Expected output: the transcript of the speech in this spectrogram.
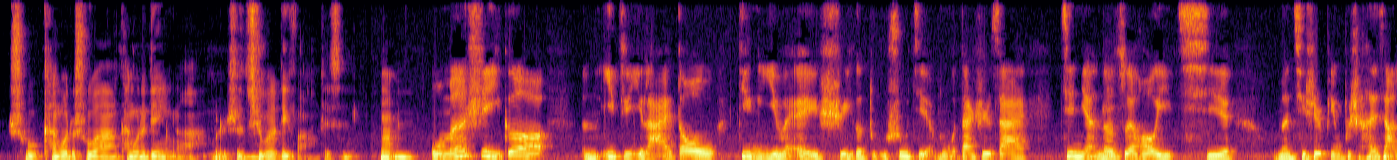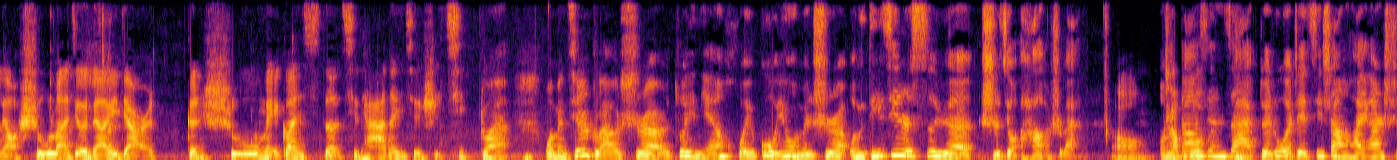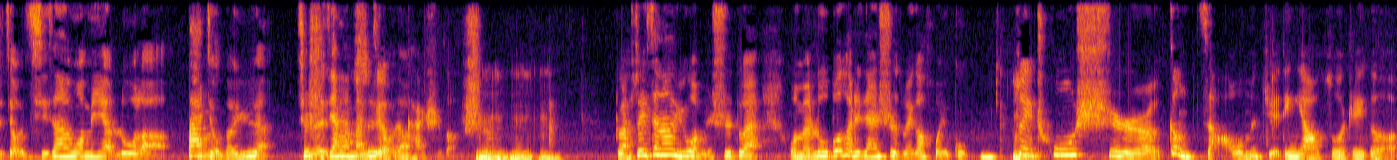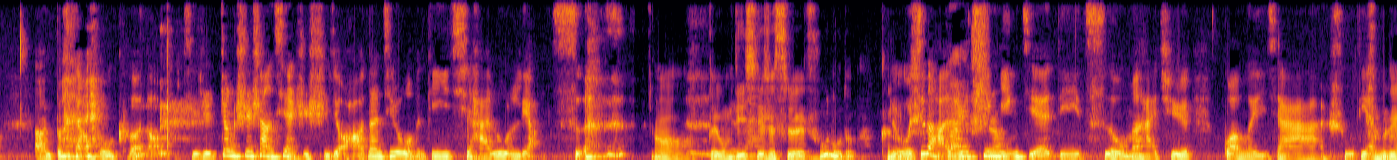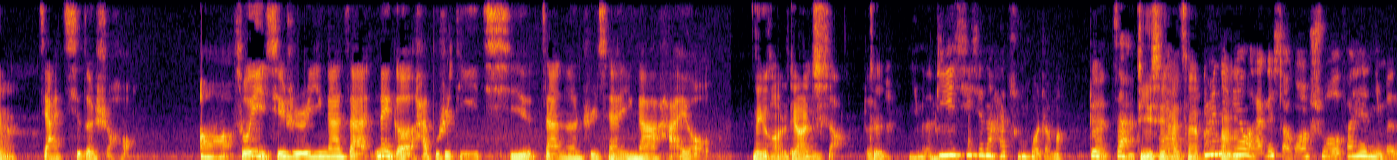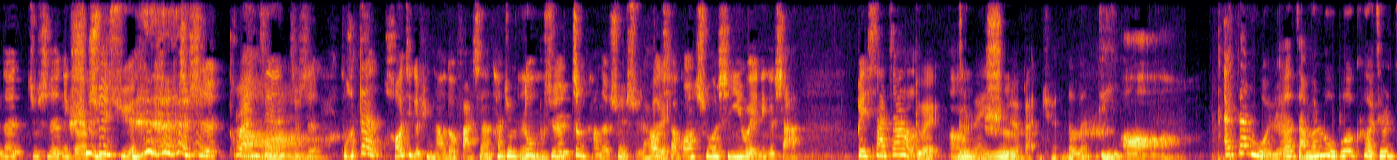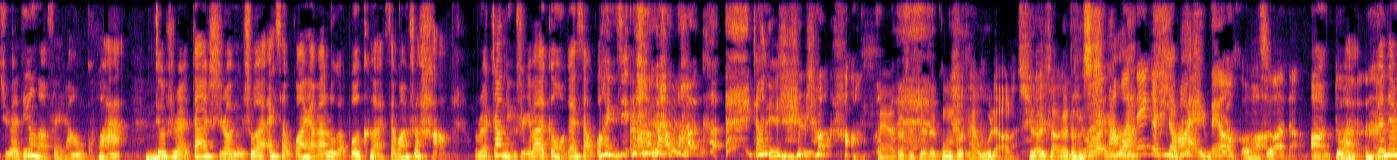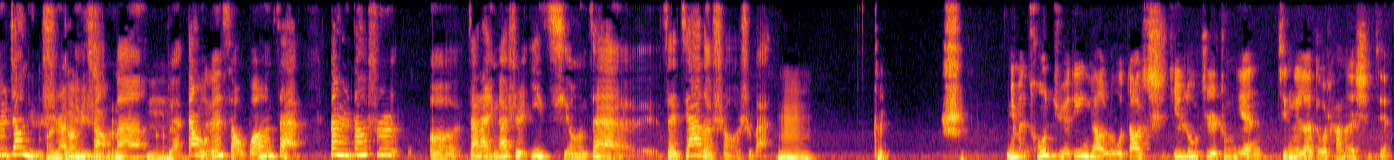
书、看过的书啊、看过的电影啊，或者是去过的地方这些。嗯，我们是一个嗯，一直以来都定义为是一个读书节目，但是在今年的最后一期，我们其实并不是很想聊书了，就聊一点儿跟书没关系的其他的一些事情。对，我们其实主要是做一年回顾，因为我们是我们第一期是四月十九号，是吧？哦，我们到现在对，如果这期上的话，应该是十九期，相当于我们也录了八九个月，其实时间还蛮久的。开始的，是，嗯嗯嗯。对吧，所以相当于我们是对我们录播客这件事做一个回顾。嗯最初是更早，我们决定要做这个嗯，对，讲播客的。其实正式上线是十九号，但其实我们第一期还录了两次。哦，对，我们第一期是四月初录的吧？对，我记得好像是清明节第一次，我们还去逛了一下书店。书店假期的时候。啊，所以其实应该在那个还不是第一期，在那之前应该还有。那个好像是第二期，对，你们的第一期现在还存活着吗？对，在第一期还在。因为那天我还跟小光说，我发现你们的就是那个顺序，就是突然间就是，但好几个平台我都发现了，它就都不是正常的顺序。然后小光说是因为那个啥被下架了，对，因为音乐版权的问题。哦哦。哎，但是我觉得咱们录播课其实决定的非常快，就是当时我就说，哎，小光要不要录个播客？小光说好。我说张女士要不要跟我跟小光一起录个播客？张女士说好。大家都是觉得工作太无聊了，需要找个东西。然后我那个时候是没有工作的。嗯，对，对，那时候张女士没上班，对。但是我跟小光在，但是当时呃，咱俩应该是疫情在在家的时候，是吧？嗯，对，是。你们从决定要录到实际录制中间经历了多长的时间？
